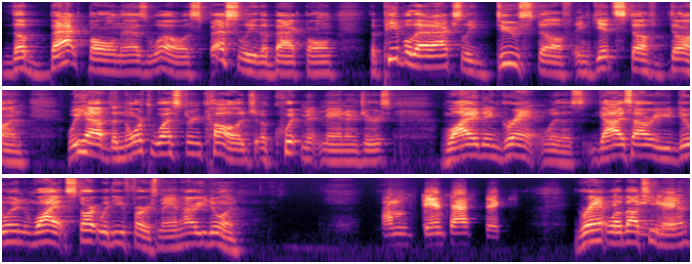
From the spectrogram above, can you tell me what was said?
the backbone as well, especially the backbone, the people that actually do stuff and get stuff done. We have the Northwestern College equipment managers, Wyatt and Grant, with us. Guys, how are you doing? Wyatt, start with you first, man. How are you doing? I'm fantastic. Grant, what about you, here. man?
